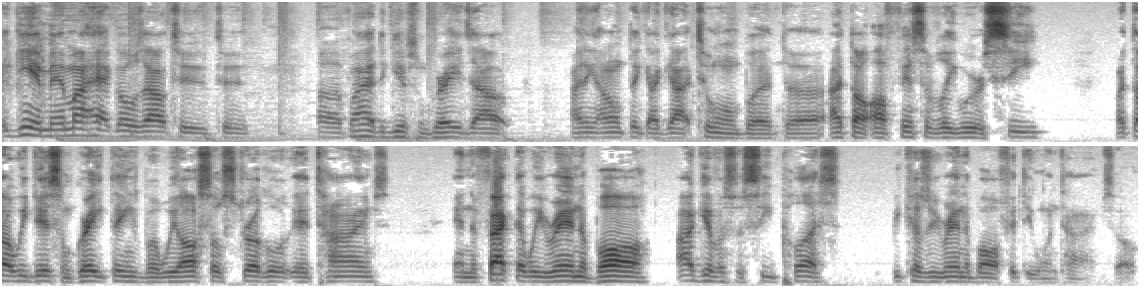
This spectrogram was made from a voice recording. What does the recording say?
again, man, my hat goes out to to. Uh, if I had to give some grades out, I think I don't think I got to them, but uh, I thought offensively we were C. I thought we did some great things, but we also struggled at times. And the fact that we ran the ball, I'll give us a C plus because we ran the ball 51 times. So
